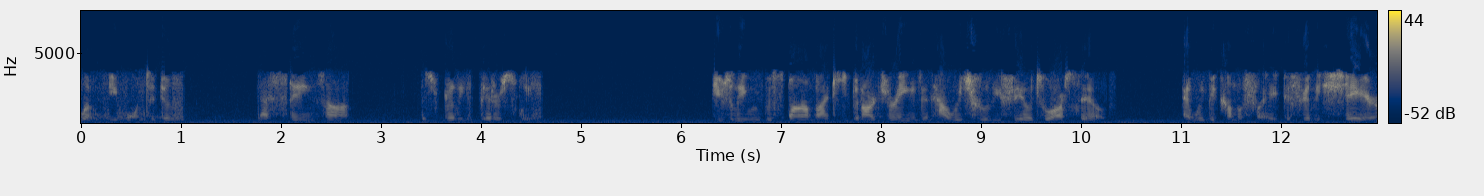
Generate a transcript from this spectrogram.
what we want to do. That stings, huh? It's really bittersweet. Usually we respond by keeping our dreams and how we truly feel to ourselves. And we become afraid to really share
